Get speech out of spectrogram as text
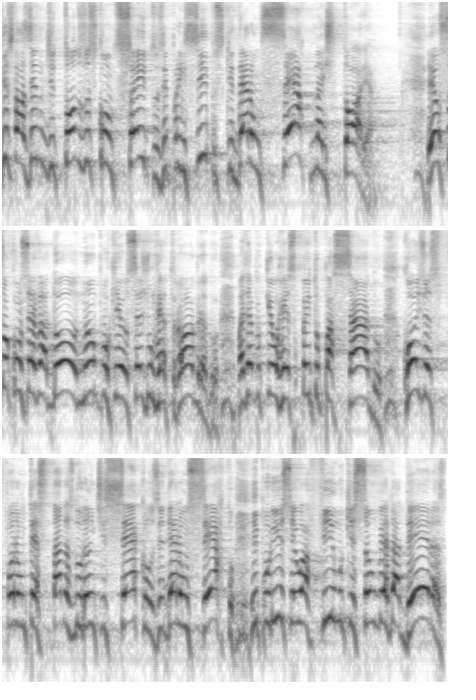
desfazendo de todos os conceitos e princípios que deram certo na história. Eu sou conservador não porque eu seja um retrógrado, mas é porque eu respeito o passado. Coisas foram testadas durante séculos e deram certo, e por isso eu afirmo que são verdadeiras.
